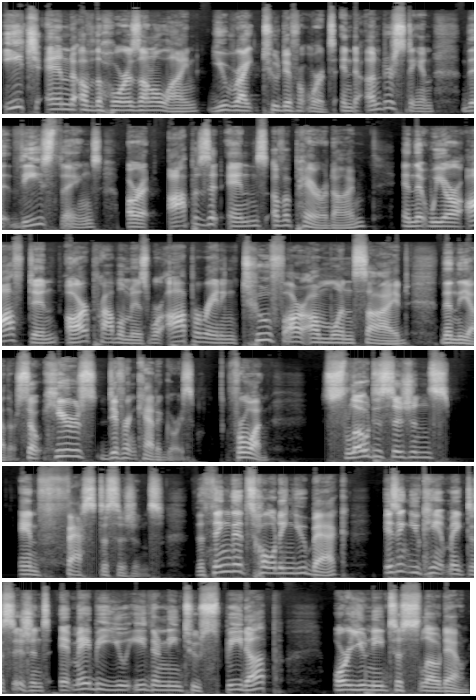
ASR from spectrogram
each end of the horizontal line, you write two different words. And to understand that these things are at opposite ends of a paradigm, and that we are often, our problem is we're operating too far on one side than the other. So here's different categories. For one, slow decisions and fast decisions. The thing that's holding you back isn't you can't make decisions. It may be you either need to speed up or you need to slow down.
